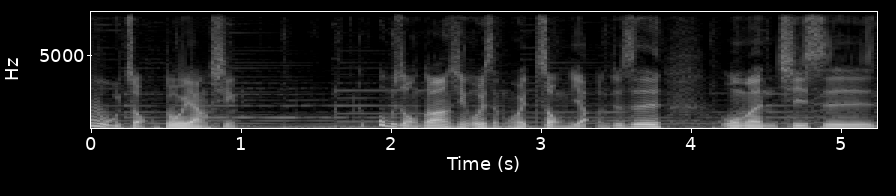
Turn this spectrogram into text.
物种多样性。物种多样性为什么会重要？就是我们其实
